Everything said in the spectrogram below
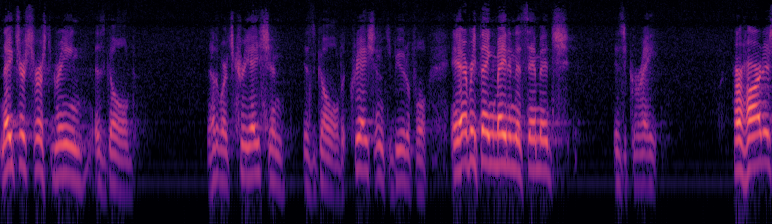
Nature's first green is gold. In other words, creation is gold. Creation's beautiful. Everything made in its image is great. Her heart is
